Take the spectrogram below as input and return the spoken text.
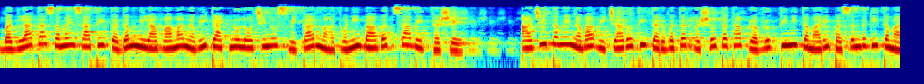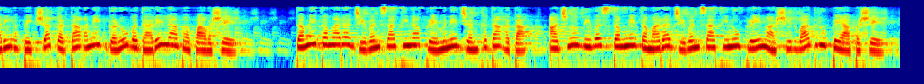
બદલાતા સમય સાથે કદમ મિલાવવામાં નવી ટેકનોલોજીનો સ્વીકાર મહત્વની બાબત સાબિત થશે. આજે તમે નવા વિચારોથી તરબતર હશો તથા પ્રવૃત્તિની તમારી પસંદગી તમારી અપેક્ષા કરતા અનેક ગણો વધારે લાભ અપાવશે. તમે તમારા જીવનસાથીના પ્રેમને ઝંખતા હતા. આજનો દિવસ તમને તમારા જીવનસાથીનો પ્રેમ આશીર્વાદ રૂપે આપશે.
